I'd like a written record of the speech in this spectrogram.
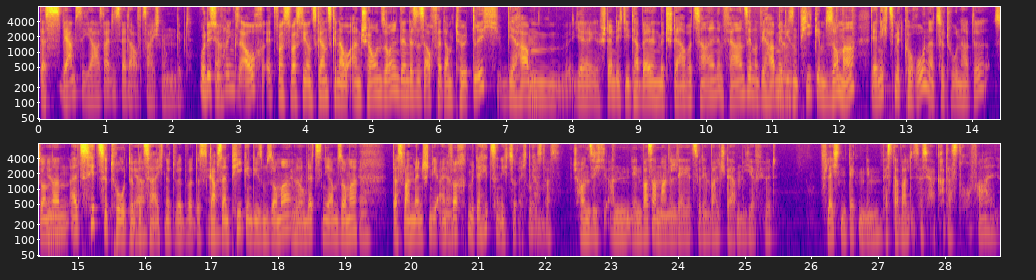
das wärmste Jahr, seit es Wetteraufzeichnungen gibt. Und ist ja. übrigens auch etwas, was wir uns ganz genau anschauen sollen, denn das ist auch verdammt tödlich. Wir haben hm. ja ständig die Tabellen mit Sterbezahlen im Fernsehen und wir haben ja, ja diesen Peak im Sommer, der nichts mit Corona zu tun hatte, sondern ja. als Hitzetote bezeichnet wird. Es gab einen Peak in diesem Sommer, genau. im letzten Jahr im Sommer. Das waren Menschen, die einfach mit der Hitze nicht zurechtkamen. So ist das. Schauen Sie sich an den Wassermangel, der jetzt zu den Waldsterben hier führt. Flächendeckend im Westerwald ist das ja katastrophal. Ne?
